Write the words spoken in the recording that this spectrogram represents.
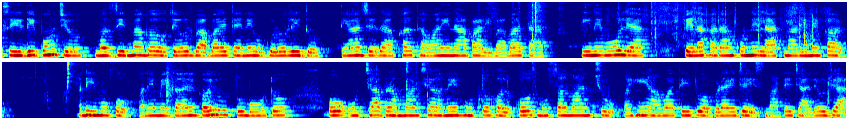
શિરડી પહોંચ્યો. મસ્જિદમાં ગયો. તેઓ જ બાબાએ તેને ઉઘડો લીધો. ત્યાં જ દાખલ થવાની ના પાડી. બાબા તાકીને બોલ્યા, પેલા હરામખોરને લાત મારીને કાઢ. ડી મૂકો. અને મેઘાને કહ્યું, તું બહુ તો ઓ ઊંચા બ્રાહ્મણ છે અને હું તો હલકો મુસલમાન છું. અહીં આવવાથી તું અભડાઈ જઈશ. માટે ચાલ્યો જા.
